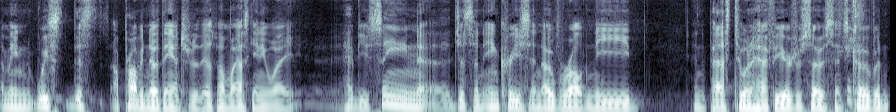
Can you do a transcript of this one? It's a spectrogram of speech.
I mean, we've this. I probably know the answer to this, but I'm gonna ask anyway. Have you seen uh, just an increase in overall need in the past two and a half years or so since COVID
